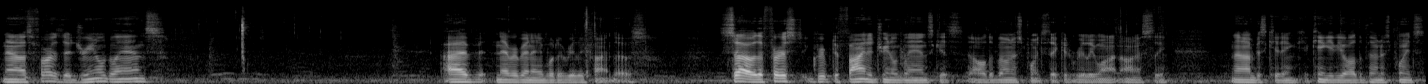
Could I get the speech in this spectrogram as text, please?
Now, as far as the adrenal glands, I've never been able to really find those. So the first group to find adrenal glands gets all the bonus points they could really want, honestly. No, I'm just kidding. I can't give you all the bonus points.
